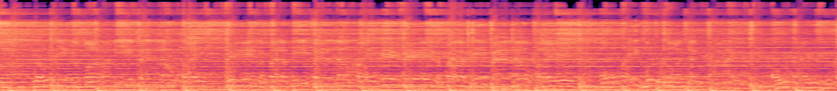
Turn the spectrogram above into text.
ก่อนเดี๋ยวนี้ก็ก่อนมีแฟนแล้วไปวิ่งไปแล้วมีแฟนแล้วไปวิ่งไปแล้วมีแฟนแล้วไป เอาไหมคนรอจะตาย เอาไหม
